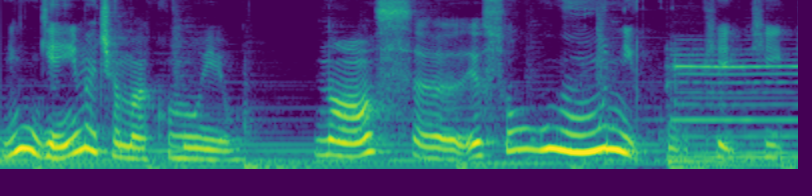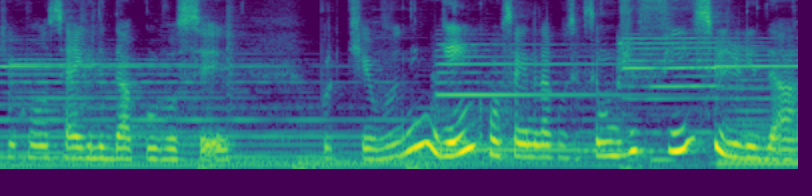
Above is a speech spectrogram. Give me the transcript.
Ninguém vai te amar como eu. Nossa, eu sou o único que, que, que consegue lidar com você. Porque ninguém consegue lidar com porque é muito difícil de lidar,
